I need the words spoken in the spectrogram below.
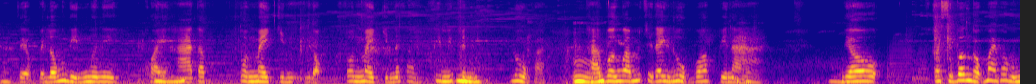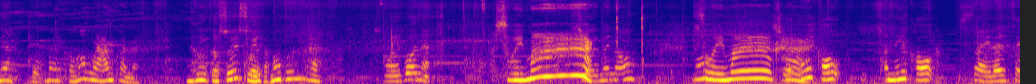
ค่ะเดี๋ยวไปลงดินมือนี่ข่อยอืมหาแต่ต้นไม้กินดอกต้นไม้กินนะคะที่มีเป็นอืมลูกค่ะอืมถามเบิ่งว่ามันจะได้ลูกบ่ปีหน้าค่ะเดี๋ยวก็สิเบิ่งดอกไม้เพราะมันเนี่ยดอกไม้เขางามๆค่ะน่ะนี่ก็สวยๆค่ะมาเบิ่งค่ะสวยบ่เนี่ยสวยมาสกวยไหมน้องสวยมากสวยค่ะให้เขาอันนี้เขา ใส่อะไรใส่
